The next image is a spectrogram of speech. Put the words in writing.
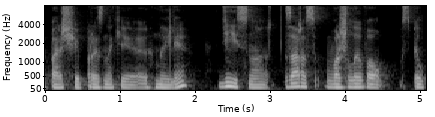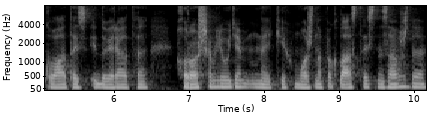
перші признаки гнилі. Дійсно, зараз важливо спілкуватись і довіряти хорошим людям, на яких можна покластись. Не завжди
